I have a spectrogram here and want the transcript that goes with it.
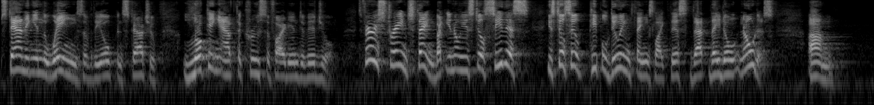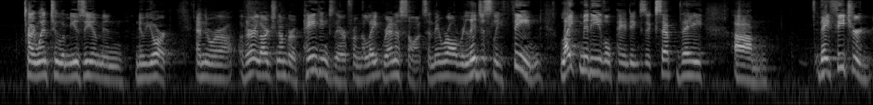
standing in the wings of the open statue, looking at the crucified individual. It's a very strange thing, but you know, you still see this, you still see people doing things like this that they don't notice. Um, I went to a museum in New York, and there were a, very large number of paintings there from the late Renaissance, and they were all religiously themed, like medieval paintings, except they, um, they featured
